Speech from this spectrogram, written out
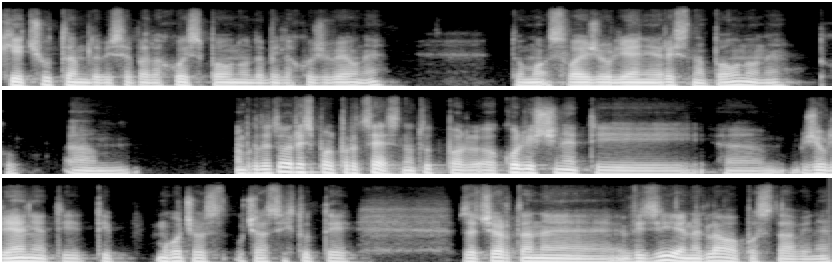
kje čutim, da bi se pa lahko izpolnil, da bi lahko živel ne? to svoje življenje res na polno. Um, ampak da je to res pol proces, no tudi pol okoliščine ti um, življenja, ti, ti mogoče včasih tudi te začrtane vizije na glavo postavi. Ne,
